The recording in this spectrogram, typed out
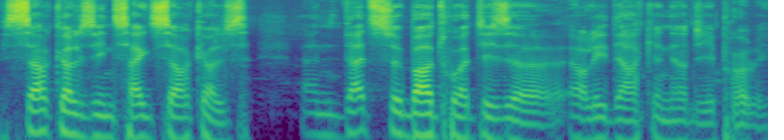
circles inside circles. And that's about what is uh, early dark energy, probably.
